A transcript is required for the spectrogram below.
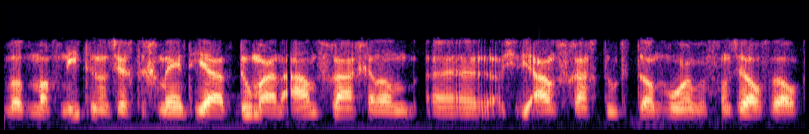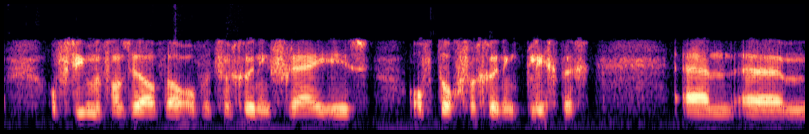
wat mag niet. En dan zegt de gemeente, ja, doe maar een aanvraag. En dan, eh, als je die aanvraag doet, dan horen we vanzelf wel... of zien we vanzelf wel of het vergunningvrij is... of toch vergunningplichtig. En ehm,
